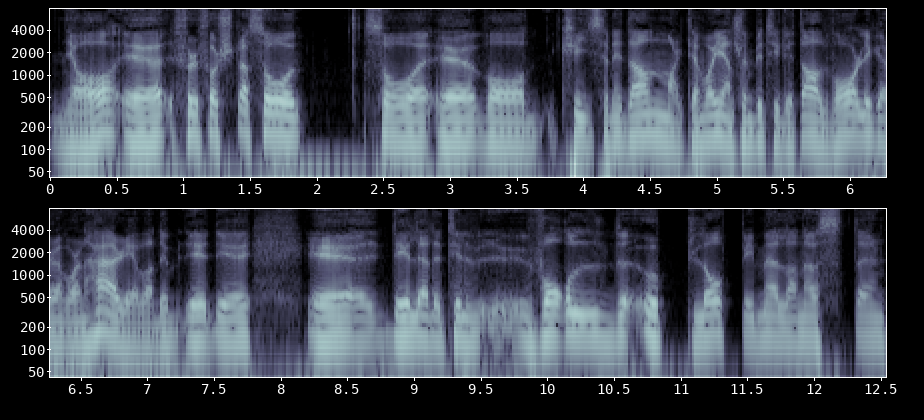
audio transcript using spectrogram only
Ja, eh, för det första så så eh, var krisen i Danmark, den var egentligen betydligt allvarligare än vad den här är. Va? Det, det, det, eh, det ledde till våld, upplopp i Mellanöstern.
